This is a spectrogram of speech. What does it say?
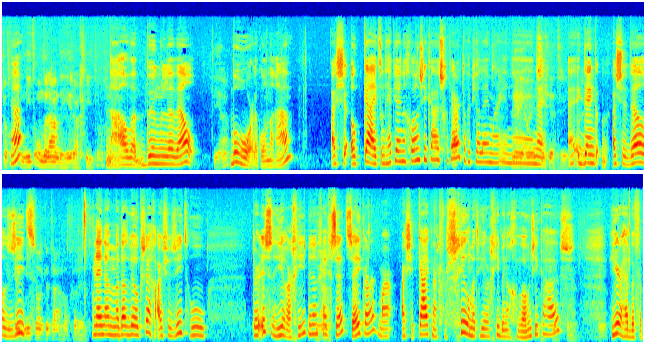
Toch niet onderaan de hiërarchie, toch? Nou, we bungelen wel behoorlijk onderaan. Als je ook kijkt, want heb jij in een gewoon ziekenhuis gewerkt of heb je alleen maar in. Nee, eh, in nee. psychiatrie. Eh, Ik denk, als je wel Ik ziet. niet dat ik het daar had gered. Nee, nou, maar dat wil ik zeggen. Als je ziet hoe. Er is een hiërarchie binnen een. GGZ, zeker. Maar als je kijkt naar het verschil met hiërarchie binnen een gewoon ziekenhuis. Hier hebben ver-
